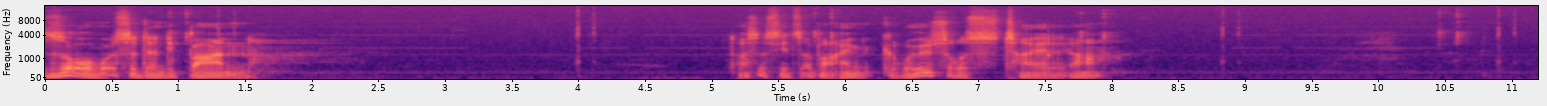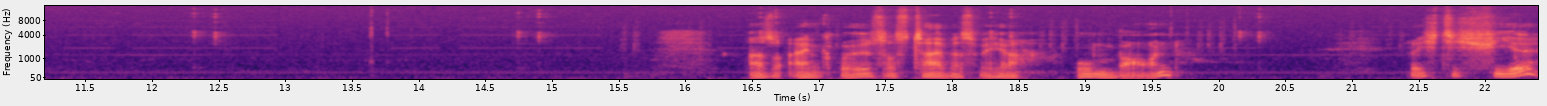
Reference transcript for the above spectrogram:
So, wo ist sie denn, die Bahn? Das ist jetzt aber ein größeres Teil, ja. Also ein größeres Teil, was wir hier umbauen. Richtig viel.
